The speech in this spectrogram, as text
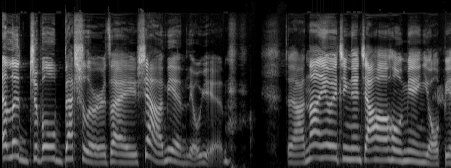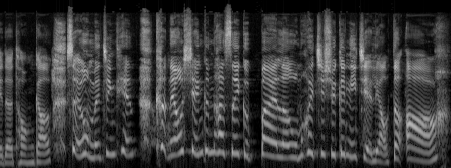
eligible bachelor 在下面留言。对啊，那因为今天嘉欢后面有别的通告，所以我们今天可能要先跟他 say goodbye 了。我们会继续跟你姐聊的啊。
